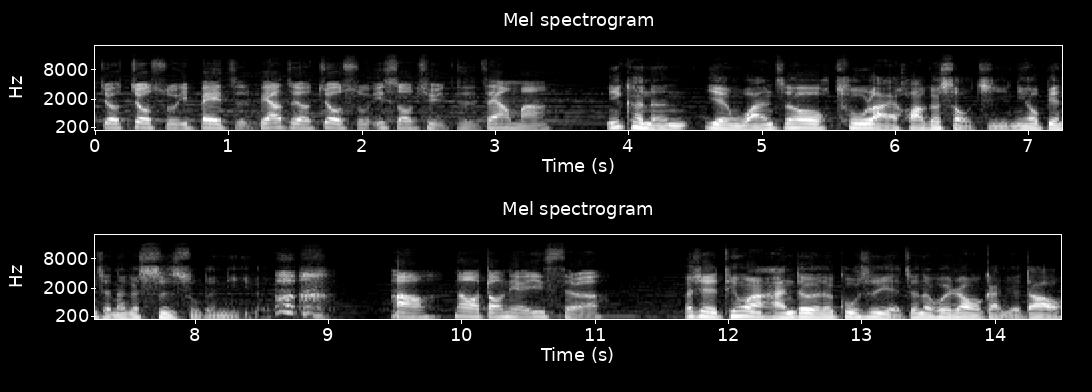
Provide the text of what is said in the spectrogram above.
就救赎一辈子，不要只有救赎一首曲子，这样吗？你可能演完之后出来划个手机，你又变成那个世俗的你了。好，那我懂你的意思了。而且听完韩德尔的故事，也真的会让我感觉到。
